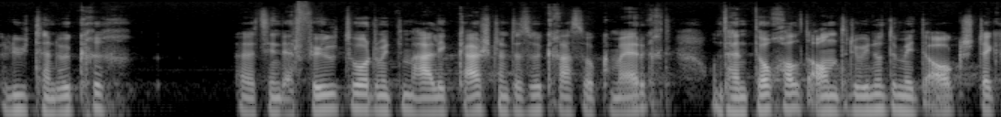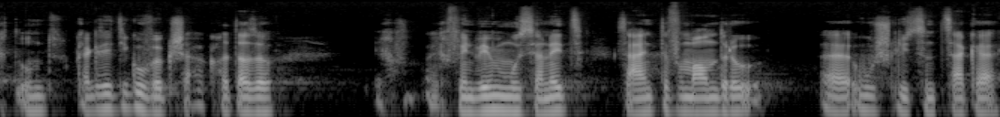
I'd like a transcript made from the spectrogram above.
Leute haben wirklich sind erfüllt worden mit dem Heiligen Geist und das wirklich auch so gemerkt und haben doch halt andere wie nur damit angesteckt und gegenseitig aufgeschaukelt. Also ich, ich finde, man muss ja nicht das eine vom anderen äh, ausschließen und sagen,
